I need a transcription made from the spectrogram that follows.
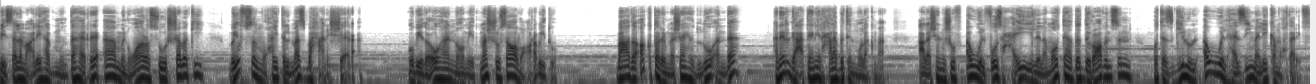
بيسلم عليها بمنتهى الرقة من ورا سور شبكي بيفصل محيط المسبح عن الشارع وبيدعوها إنهم يتمشوا سوا بعربيته. بعد أكتر المشاهد هدوءا ده هنرجع تاني لحلبة الملاكمة علشان نشوف أول فوز حقيقي للاموتا ضد روبنسون وتسجيله الأول هزيمة ليه كمحترف.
